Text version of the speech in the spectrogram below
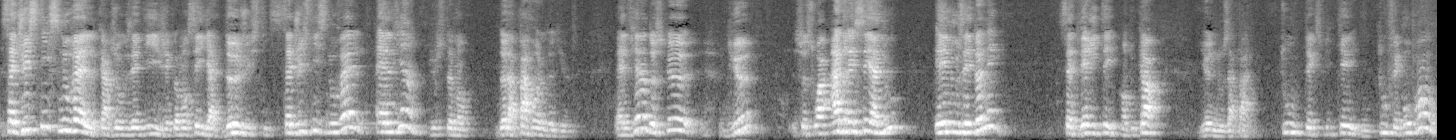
cette justice nouvelle, car je vous ai dit, j'ai commencé il y a deux justices, cette justice nouvelle, elle vient justement de la parole de Dieu. Elle vient de ce que Dieu se soit adressé à nous et nous ait donné cette vérité. En tout cas, Dieu ne nous a pas tout expliqué, tout fait comprendre,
